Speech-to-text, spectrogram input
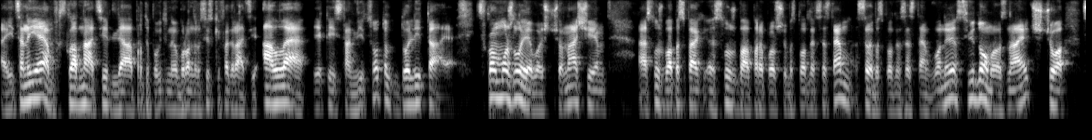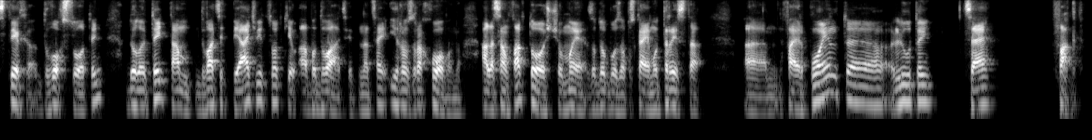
Е, І це не є складна ціль для протиповітряної оборони Російської Федерації, але якийсь там відсоток долітає. Цілком можливо, що наші е, служба безпеки, е, служба перепрошую безпілотних систем, сили безпілотних систем, вони свідомо знають, що з тих двох сотень долетить там 25% або 20%. На це і розраховано. Але сам факт того, що ми за добу запускаємо 300 е, Firepoint лютий, це факт.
